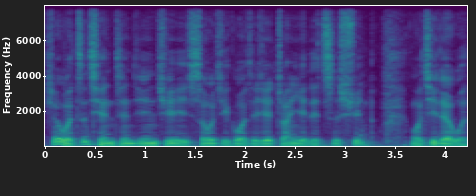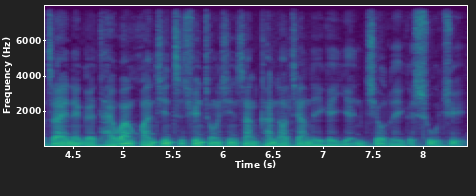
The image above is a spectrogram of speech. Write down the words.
所以我之前曾经去收集过这些专业的资讯。我记得我在那个台湾环境资讯中心上看到这样的一个研究的一个数据，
